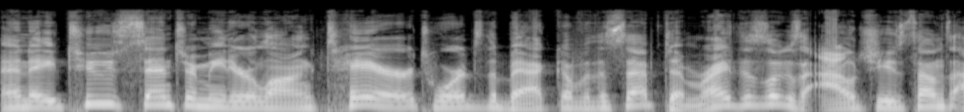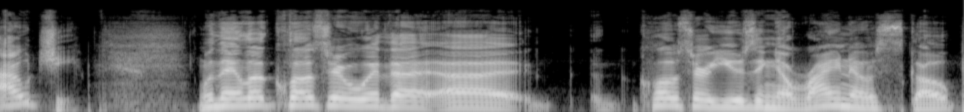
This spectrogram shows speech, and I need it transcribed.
and a two centimeter long tear towards the back of the septum. Right? This looks ouchy. It sounds ouchy. When they look closer with a uh, closer using a rhinoscope,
